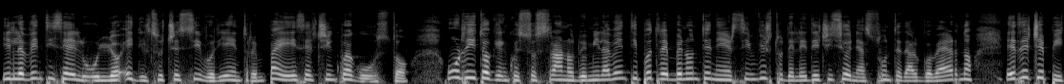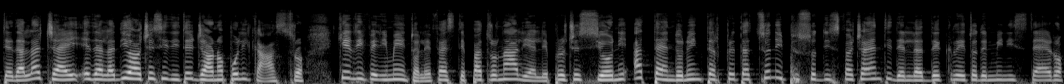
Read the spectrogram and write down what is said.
il 26 luglio ed il successivo rientro in paese il 5 agosto. Un rito che in questo strano 2020 potrebbe non tenersi in virtù delle decisioni assunte dal governo e recepite dalla CEI e dalla diocesi di Teggiano Policastro che in riferimento alle feste patronali e alle processioni attendono interpretazioni più soddisfacenti soddisfacenti del decreto del Ministero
